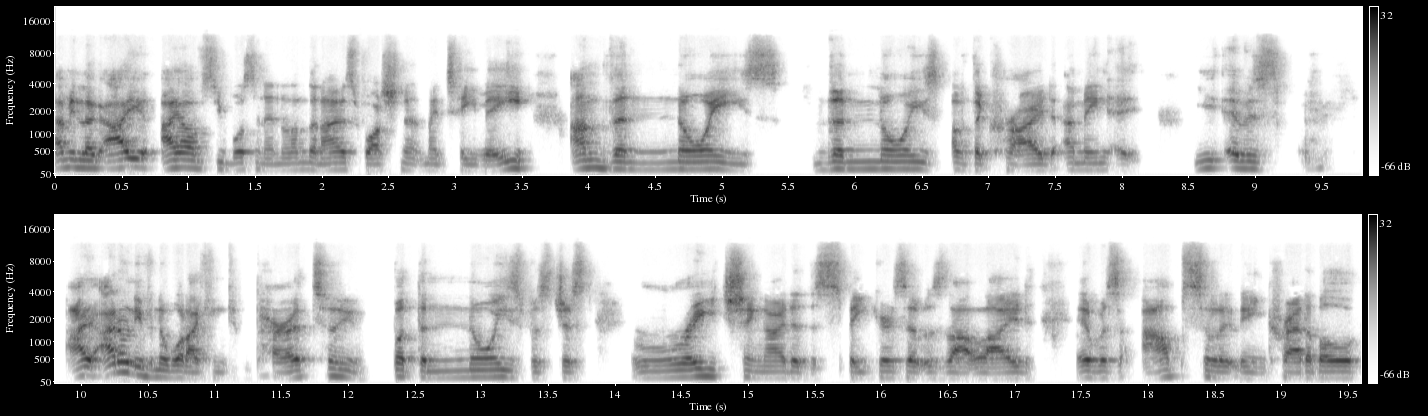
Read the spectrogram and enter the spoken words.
I mean, like I, I obviously wasn't in London. I was watching it on my TV, and the noise, the noise of the crowd. I mean, it, it was. I, I don't even know what I can compare it to but the noise was just reaching out of the speakers. It was that loud. It was absolutely incredible.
